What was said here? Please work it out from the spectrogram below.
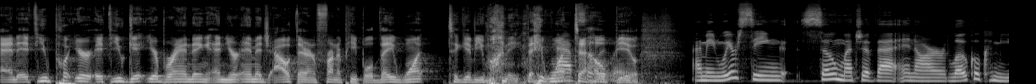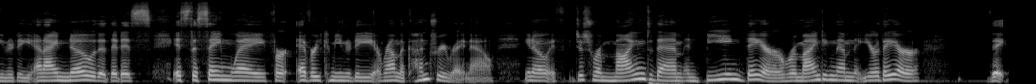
And if you put your if you get your branding and your image out there in front of people, they want to give you money. They want Absolutely. to help you. I mean, we're seeing so much of that in our local community, and I know that, that it's it's the same way for every community around the country right now. You know, if just remind them and being there, reminding them that you're there they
